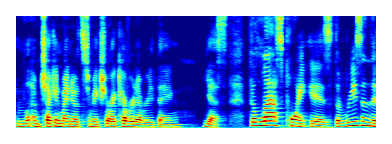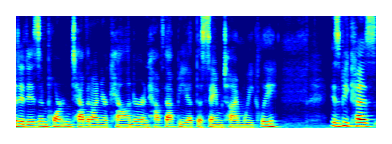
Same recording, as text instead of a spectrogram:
I'm, I'm checking my notes to make sure I covered everything. Yes. The last point is the reason that it is important to have it on your calendar and have that be at the same time weekly is because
